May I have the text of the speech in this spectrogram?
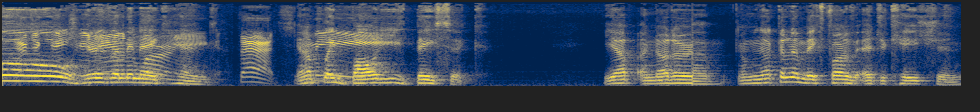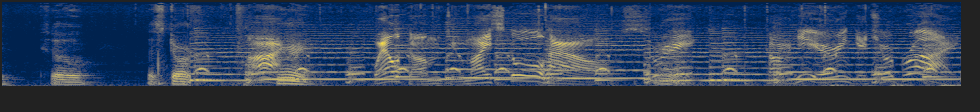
Oh, here's and Minute. Hand. That's And I'm me. playing Baldi's Basic. Yep, another. Uh, I'm not gonna make fun of education, so let's start. Hi. Alright. Welcome to my schoolhouse. Great. Come here and get your prize.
